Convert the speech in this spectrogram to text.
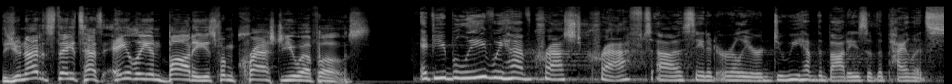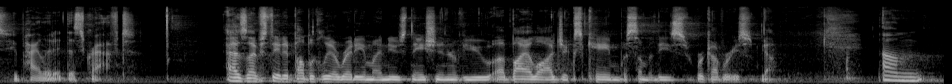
the United States has alien bodies from crashed UFOs. If you believe we have crashed craft, uh, stated earlier, do we have the bodies of the pilots who piloted this craft? As I've stated publicly already in my News Nation interview, uh, biologics came with some of these recoveries. Yeah. Um,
